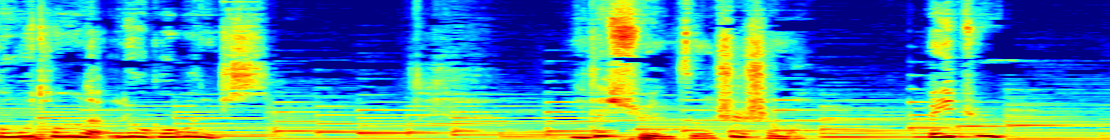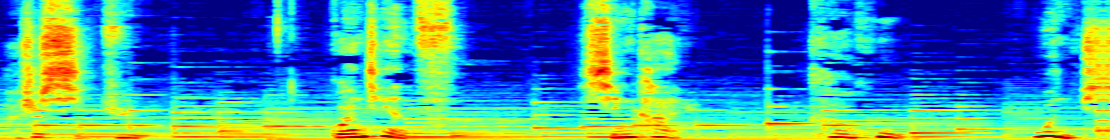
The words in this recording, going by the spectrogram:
沟通的六个问题。你的选择是什么？悲剧还是喜剧？关键词：心态、客户、问题、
